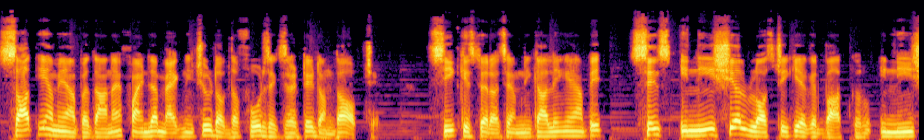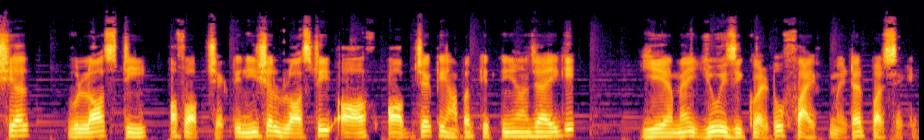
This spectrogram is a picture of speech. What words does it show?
साथ ही हमें यहाँ बताना है find the magnitude of the force exerted on the object see किस तरह से हम निकालेंगे यहाँ पे? सिंस इनिशियल वेलोसिटी की अगर बात करूँ initial velocity of object initial velocity of object यहाँ पर कितनी आ जाएगी? ये हमें u is equal to five meter per second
